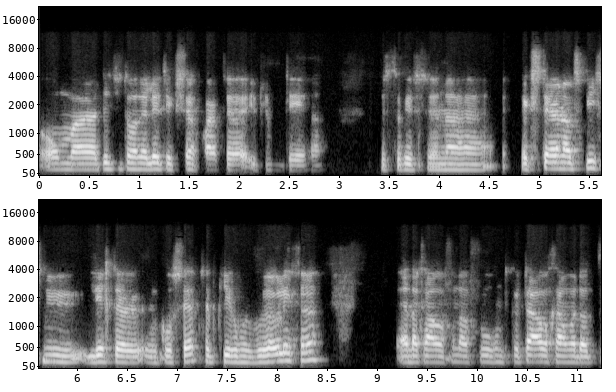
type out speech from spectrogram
om digital analytics zeg maar, te implementeren. Dus er is een extern advies. Nu ligt er een concept, heb ik hier op mijn bureau liggen. En dan gaan we vanaf volgend kwartaal gaan we dat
